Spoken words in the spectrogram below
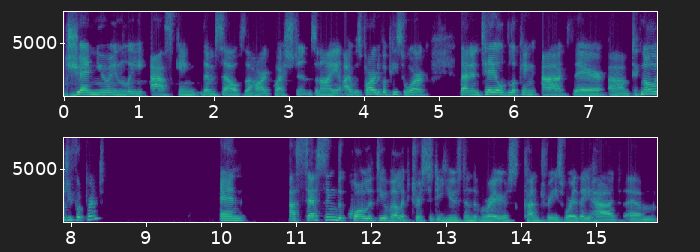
genuinely asking themselves the hard questions. And I I was part of a piece of work that entailed looking at their um, technology footprint and assessing the quality of electricity used in the various countries where they had um,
